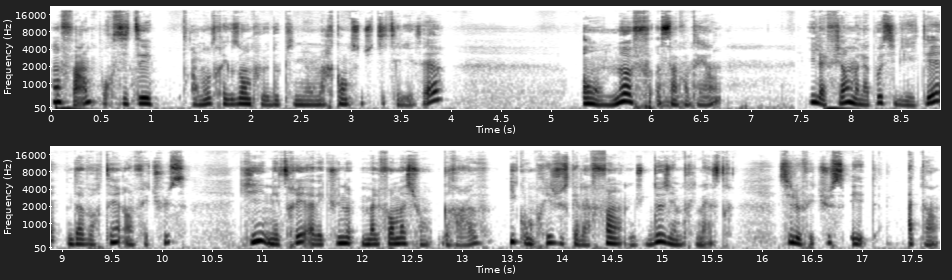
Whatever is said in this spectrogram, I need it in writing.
Enfin, pour citer un autre exemple d'opinion marquante du titre Eliezer, en 951, il affirme la possibilité d'avorter un fœtus qui naîtrait avec une malformation grave, y compris jusqu'à la fin du deuxième trimestre, si le fœtus est atteint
